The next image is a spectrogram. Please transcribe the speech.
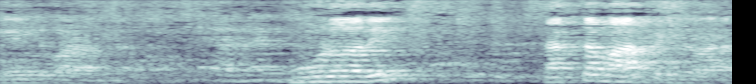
గేట్లు వాడడం మూడవది రక్త మార్పిడి ద్వారా.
